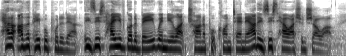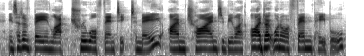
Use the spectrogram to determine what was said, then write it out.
how do other people put it out? Is this how you've got to be when you're like trying to put content out? Is this how I should show up? Instead of being like true authentic to me, I'm trying to be like, oh, I don't want to offend people.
